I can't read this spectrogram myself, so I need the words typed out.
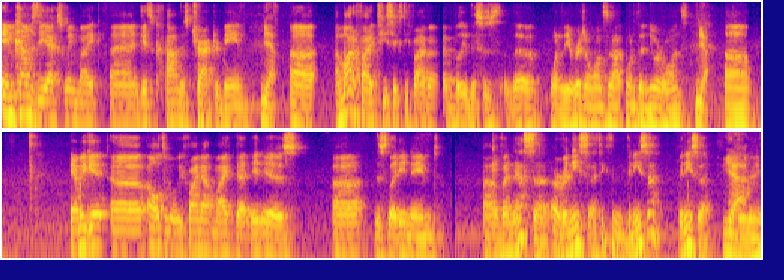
in comes the X Wing Mike uh, and gets caught in this tractor beam. Yeah. Uh, a modified T 65, I believe this is the one of the original ones, not one of the newer ones. Yeah. Um, and we get, uh, ultimately, find out, Mike, that it is uh, this lady named uh, Vanessa or Vanessa. I think it's Vanessa. Vanessa. Yeah.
